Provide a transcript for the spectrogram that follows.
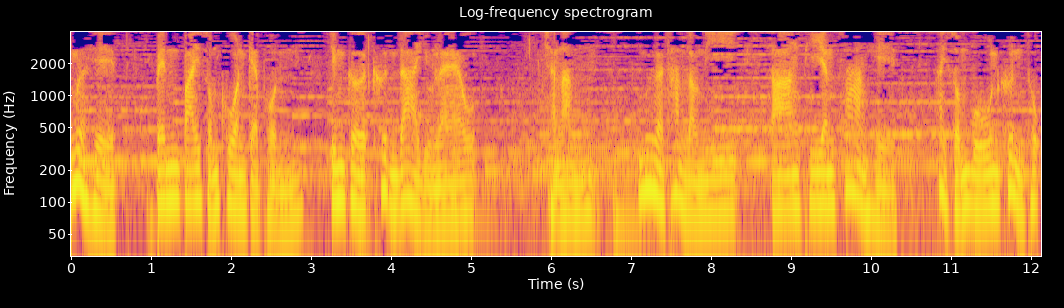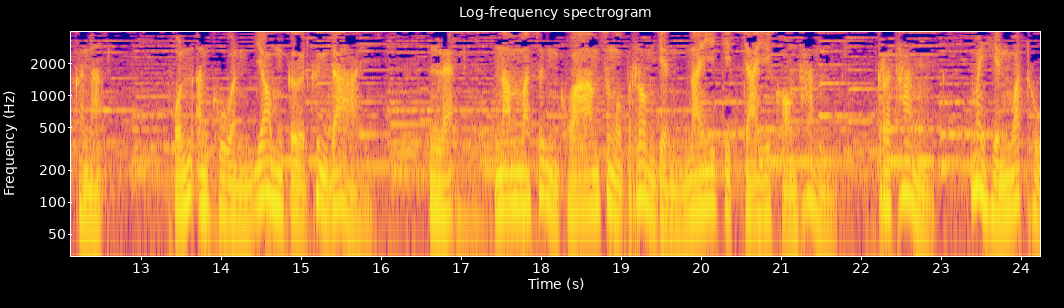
เมื่อเหตุเป็นไปสมควรแก่ผลจึงเกิดขึ้นได้อยู่แล้ว ฉะนั้นเมื่อท่านเหล่านี้ต่างเพียรสร้างเหตุให้สมบูรณ์ขึ้นทุกขณะ ผลอันควรย่อมเกิดขึ้นได้ และนำมาซึ่งความสงบร่มเย็นในจิตใจของท่าน กระทั่งไม่เห็นวัตถุ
